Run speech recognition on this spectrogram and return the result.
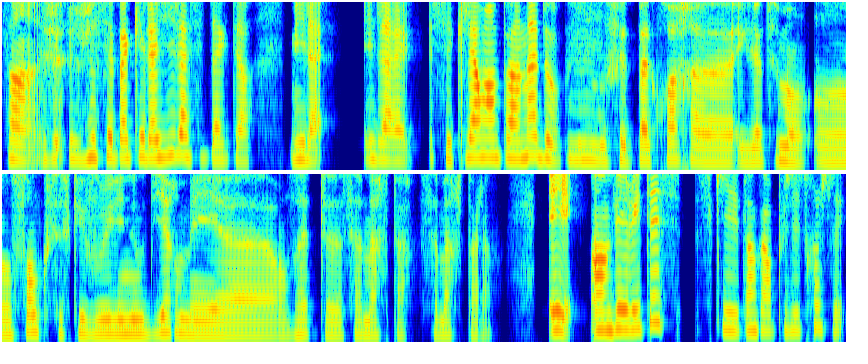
Enfin, je, je sais pas quel âge il a cet acteur, mais il a il a, c'est clairement pas un ado. Ne nous faites pas croire euh, exactement. On sent que c'est ce que vous voulez nous dire, mais euh, en fait, euh, ça marche pas. Ça marche pas là. Et en vérité, ce qui est encore plus étrange, c'est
